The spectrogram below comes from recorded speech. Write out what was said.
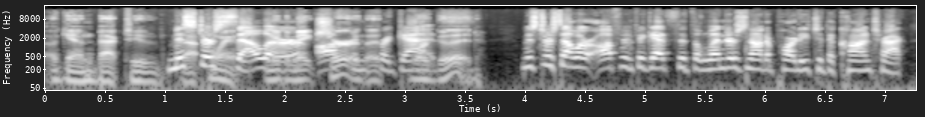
again, back to Mr. point, Seller to make sure often that forgets. we're good. Mr. Seller often forgets that the lender's not a party to the contract.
